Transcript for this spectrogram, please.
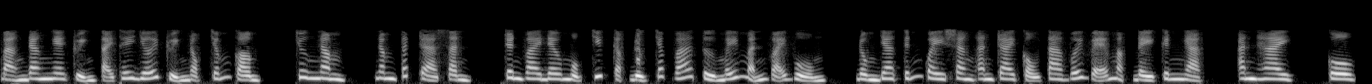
bạn đang nghe truyện tại thế giới truyện đọc.com, chương 5, năm tách trà xanh, trên vai đeo một chiếc cặp được chấp vá từ mấy mảnh vải vụn, đồng gia tính quay sang anh trai cậu ta với vẻ mặt đầy kinh ngạc, anh hai, cô,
